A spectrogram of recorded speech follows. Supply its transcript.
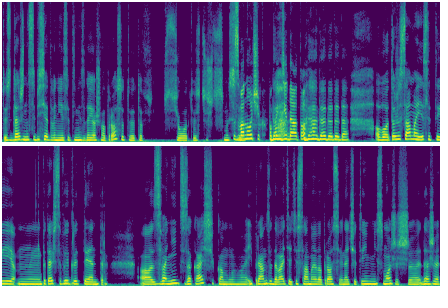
То есть даже на собеседовании, если ты не задаешь вопросы, то это все, то есть в смысле... Звоночек по Да. кандидату. Да, да, да, да, да. Вот то же самое, если ты м, пытаешься выиграть тендер, а, звонить заказчикам а, и прям задавать эти самые вопросы, иначе ты не сможешь э, даже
